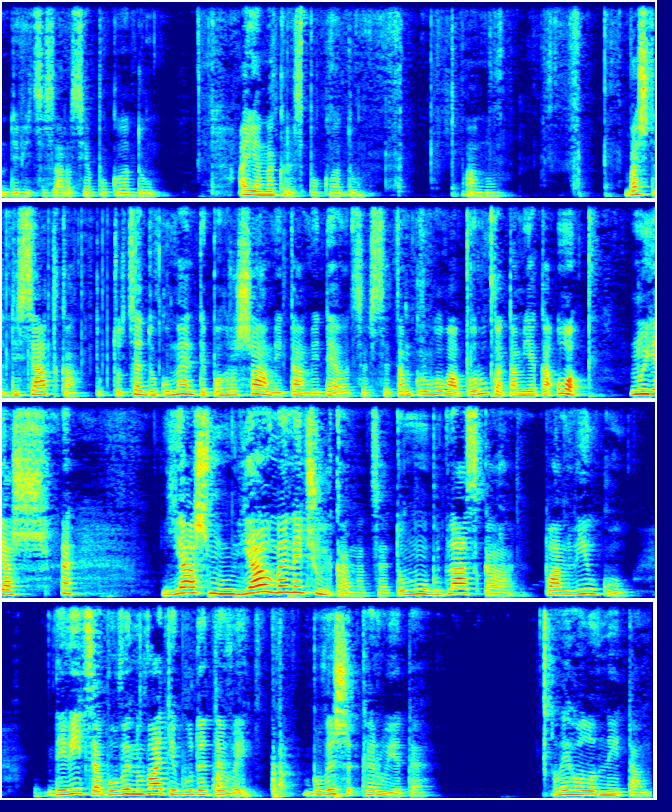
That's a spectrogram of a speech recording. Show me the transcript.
Дивіться, зараз я покладу. А я на крис покладу. Ану. Бачите, десятка. Тобто це документи по грошам, і там іде оце все. Там кругова порука, там яка. О! Ну я ж. Я ж я в мене чуйка на це. Тому, будь ласка, пан Вілкул, дивіться, бо винуваті будете ви. Бо ви ж керуєте. Ви головний там.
